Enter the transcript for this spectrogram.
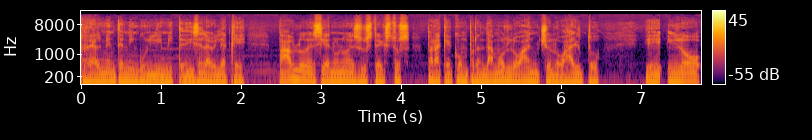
realmente ningún límite. Dice la Biblia que Pablo decía en uno de sus textos para que comprendamos lo ancho, lo alto y lo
